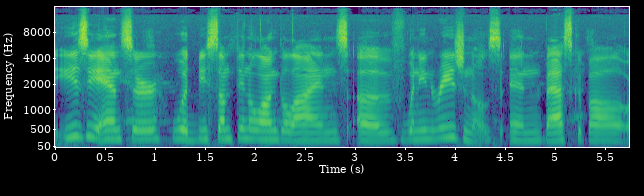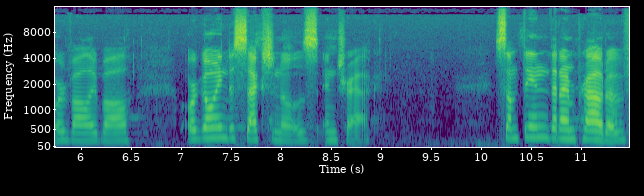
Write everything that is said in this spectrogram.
the easy answer would be something along the lines of winning regionals in basketball or volleyball, or going to sectionals in track. Something that I'm proud of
